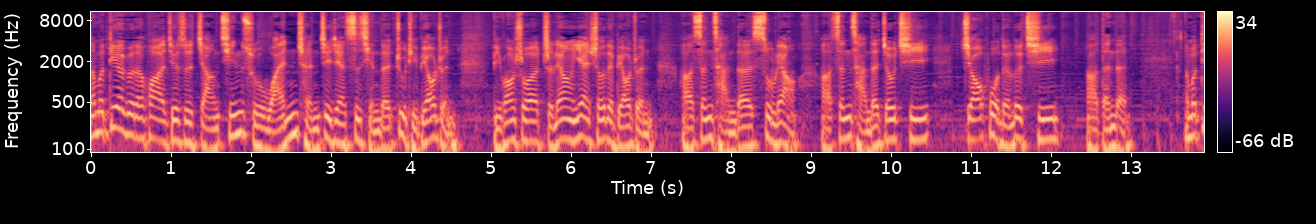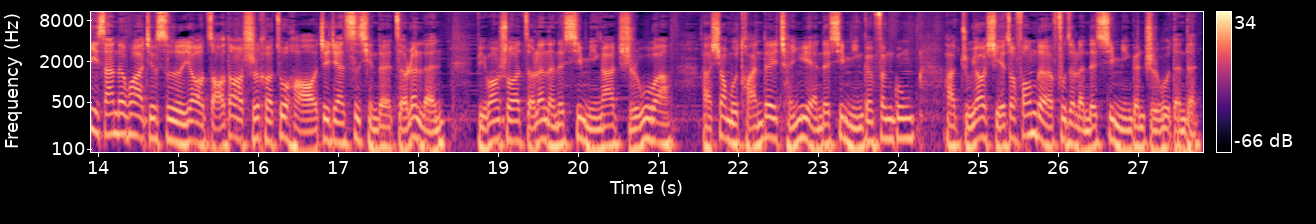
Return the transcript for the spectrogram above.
那么第二个的话，就是讲清楚完成这件事情的具体标准，比方说质量验收的标准啊、生产的数量啊、生产的周期、交货的日期啊等等。那么第三的话，就是要找到适合做好这件事情的责任人，比方说责任人的姓名啊、职务啊、啊项目团队成员的姓名跟分工啊、主要协作方的负责人的姓名跟职务等等。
